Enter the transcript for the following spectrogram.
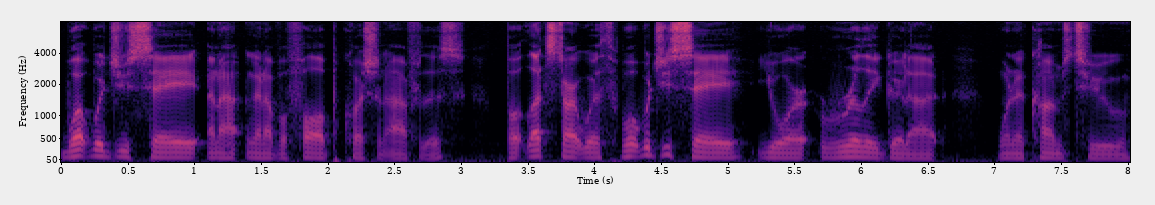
What would you say? And I, I'm gonna have a follow up question after this. But let's start with what would you say you're really good at when it comes to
